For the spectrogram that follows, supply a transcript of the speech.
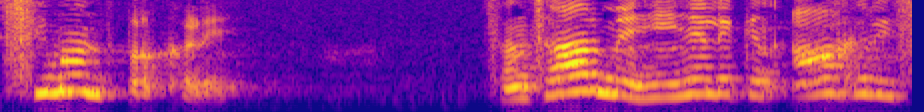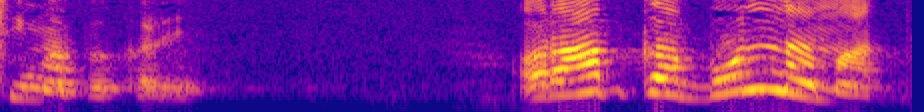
सीमांत पर खड़े संसार में ही है, लेकिन आखिरी सीमा पर खड़े और आपका बोलना मात्र,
